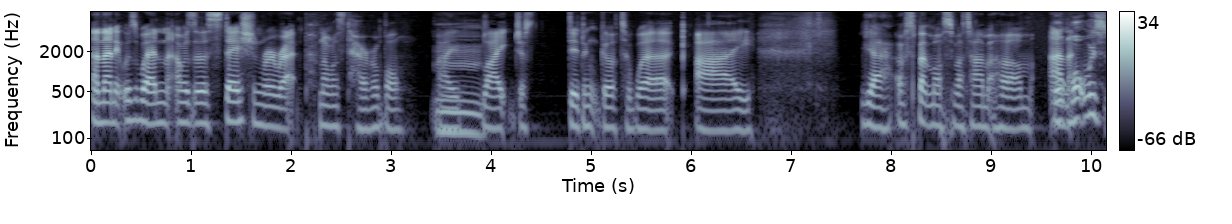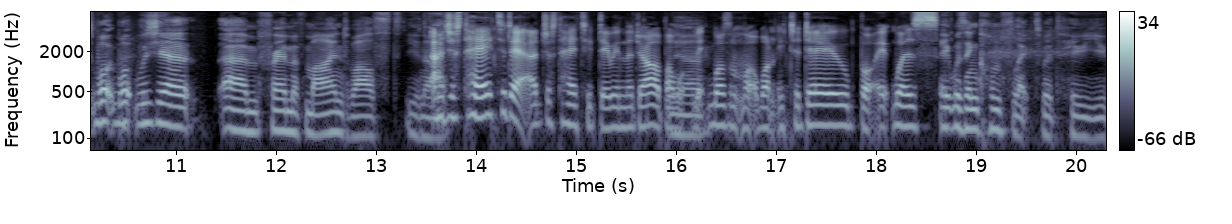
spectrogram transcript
And then it was when I was a stationery rep, and I was terrible. Mm. I like just didn't go to work. I, yeah, I spent most of my time at home, and But what was what what was your um, frame of mind whilst you know? I just hated it. I just hated doing the job. Yeah. It wasn't what I wanted to do, but it was it was in conflict with who you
